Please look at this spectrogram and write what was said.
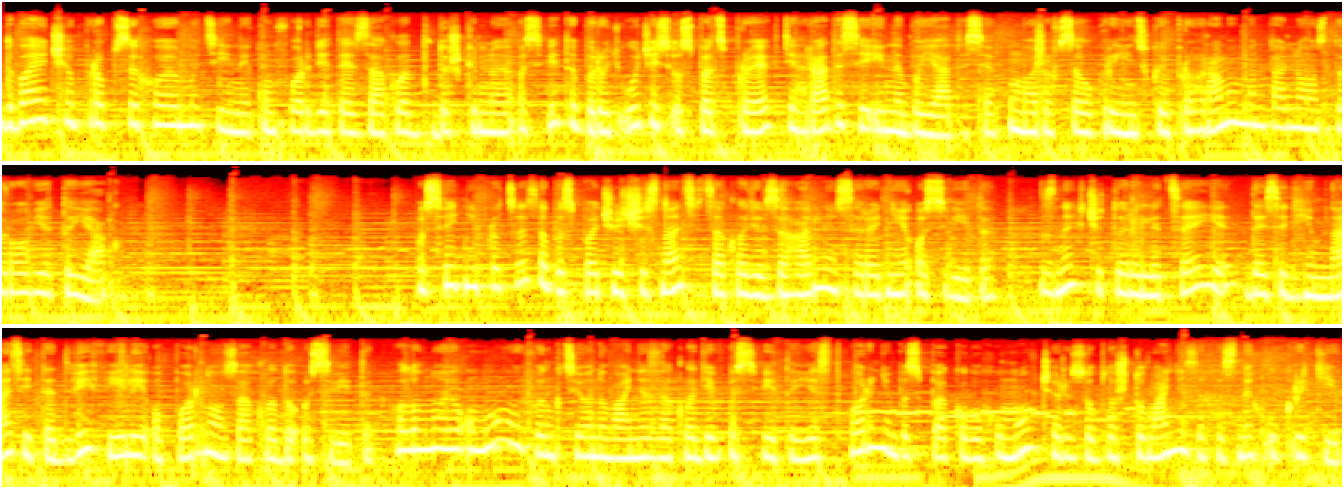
Дбаючи про психоемоційний комфорт дітей заклади дошкільної освіти беруть участь у спецпроєкті Гратися і не боятися у межах всеукраїнської програми ментального здоров'я «Ти як?». Освітній процес забезпечують 16 закладів загальної середньої освіти, з них 4 ліцеї, 10 гімназій та 2 філії опорного закладу освіти. Головною умовою функціонування закладів освіти є створення безпекових умов через облаштування захисних укриттів.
